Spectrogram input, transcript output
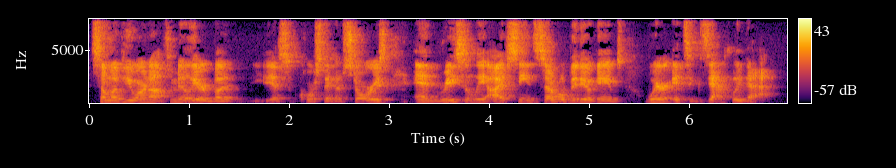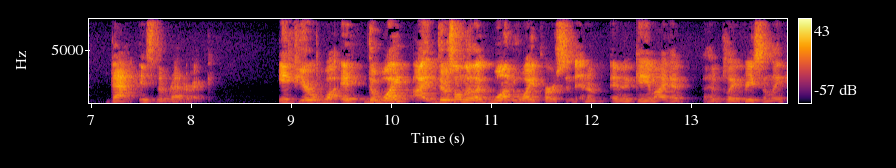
Some of you are not familiar, but yes, of course, they have stories. And recently, I've seen several video games where it's exactly that. That is the rhetoric if you're if the white I, there's only like one white person in a, in a game I had had played recently,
